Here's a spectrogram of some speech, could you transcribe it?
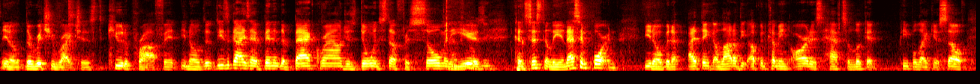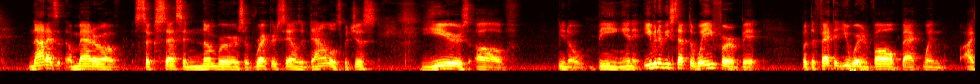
you know, the Richie Righteous, the Q the Prophet. You know, th- these guys have been in the background just doing stuff for so many years consistently, and that's important. You know, but I think a lot of the up and coming artists have to look at people like yourself, not as a matter of success and numbers of record sales and downloads, but just years of, you know, being in it. Even if you stepped away for a bit, but the fact that you were involved back when I,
